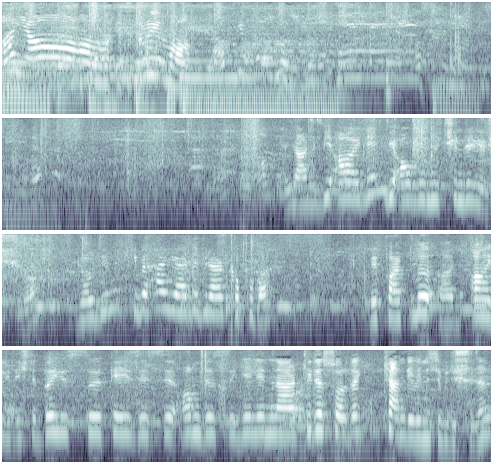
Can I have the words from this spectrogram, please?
Ay ya. It's green. Yani bir aile bir avlunun içinde yaşıyor. Gördüğünüz gibi her yerde birer kapı var. Ve farklı hani ailede işte dayısı, teyzesi, amcası, gelinler. Bir de sonra da kendi evinizi bir düşünün.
